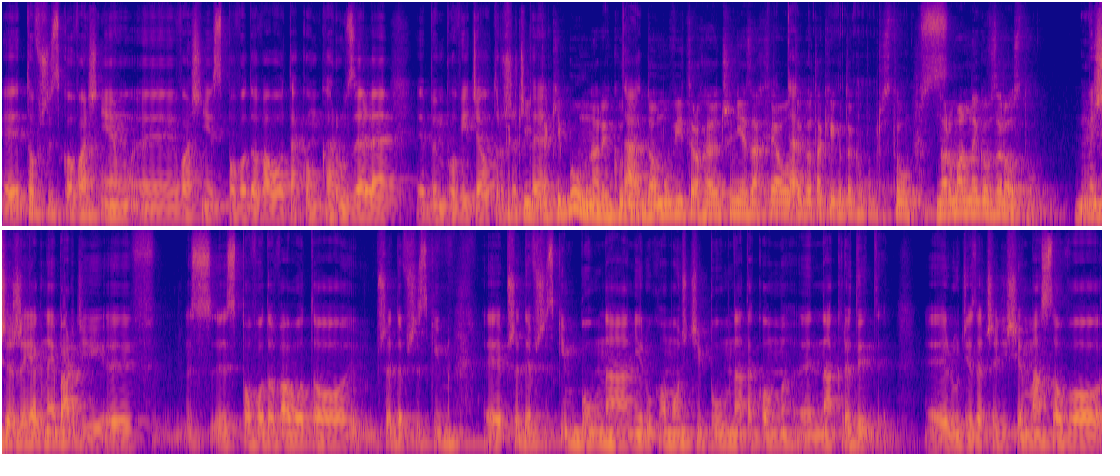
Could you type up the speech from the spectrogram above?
Y, to wszystko właśnie, właśnie spowodowało taką karuzelę, bym powiedział, troszeczkę... Taki, taki boom na rynku tak. domów i trochę czy nie zachwiało tak. tego takiego tego po prostu normalnego wzrostu? Myślę, że jak najbardziej spowodowało to przede wszystkim, e, przede wszystkim boom na nieruchomości, boom na taką, e, na kredyty. E, ludzie zaczęli się masowo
